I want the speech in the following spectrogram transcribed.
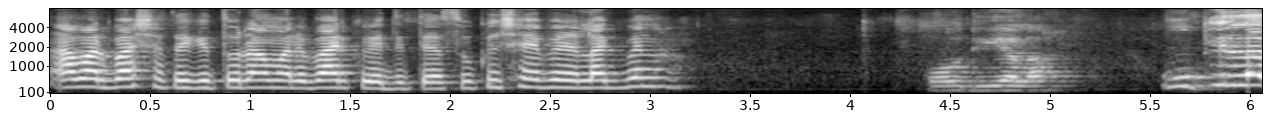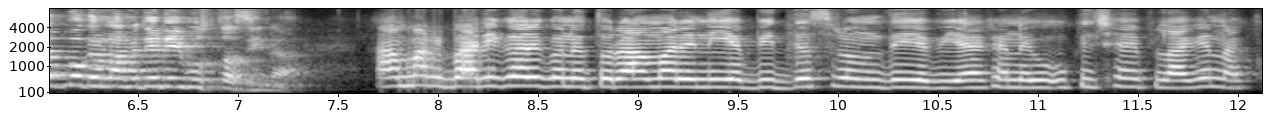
আমার বাসা থেকে তোরা আমারে বার করে দিতে আছে উকিল সাহেবের লাগবে না? ও দিয়ালা। উকিল লাগবো কেন? আমি তো এটাই বুঝতেছি না। আমার বাড়ি ঘরে গনে তোরা আমারে নিয়ে বৃদ্ধাশ্রম দিয়ে এখানে উকিল সাহেব লাগে না ক?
